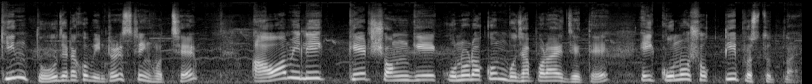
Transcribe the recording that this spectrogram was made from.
কিন্তু যেটা খুব ইন্টারেস্টিং হচ্ছে, আওয়ামী লীগের সঙ্গে কোনো রকম বোঝাপড়ায় যেতে এই কোনো শক্তি প্রস্তুত নয়।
